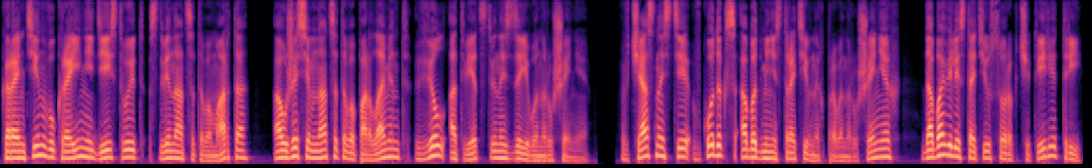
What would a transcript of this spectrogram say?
Карантин в Украине действует с 12 марта, а уже 17 парламент ввел ответственность за его нарушение. В частности, в Кодекс об административных правонарушениях добавили статью 44.3,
